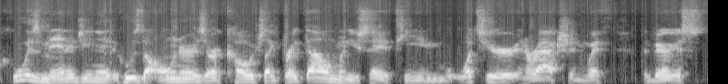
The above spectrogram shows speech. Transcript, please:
who is managing it? Who's the owners or a coach? Like break down when you say a team. What's your interaction with the various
